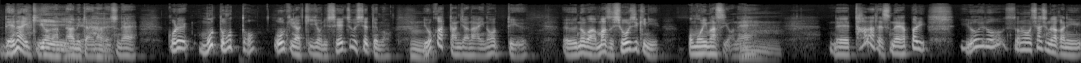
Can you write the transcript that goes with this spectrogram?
出ない企業なんだみたいなですね、これもっともっと大きな企業に成長しててもよかったんじゃないのっていうのはまず正直に思いますよね。でただですねやっぱりいろいろその写真の中に、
